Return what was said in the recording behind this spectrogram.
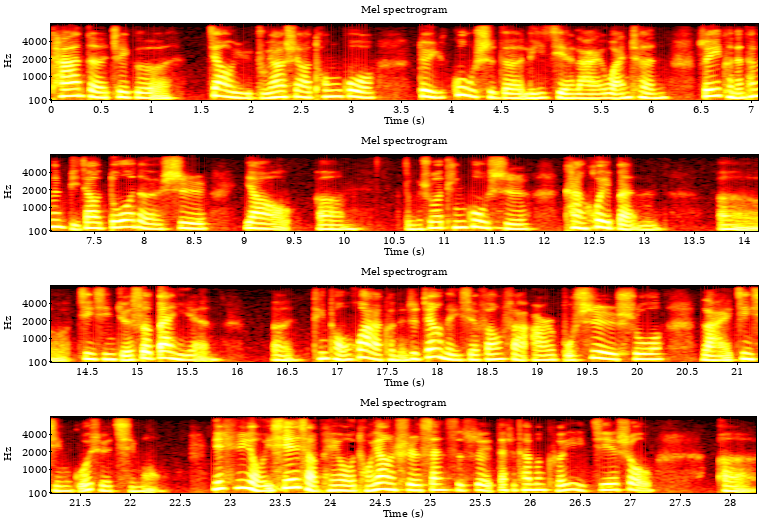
他的这个教育主要是要通过对于故事的理解来完成，所以可能他们比较多的是要，嗯，怎么说，听故事、看绘本。呃，进行角色扮演，嗯，听童话可能是这样的一些方法，而不是说来进行国学启蒙。也许有一些小朋友同样是三四岁，但是他们可以接受，呃，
